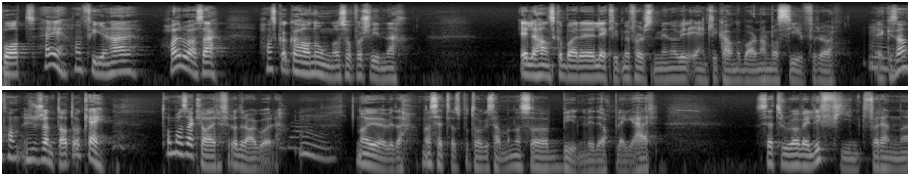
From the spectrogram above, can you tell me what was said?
På at hei, han fyren her har roa seg. Han skal ikke ha noen unge og så forsvinne. Eller han skal bare leke litt med følelsene mine og vil egentlig ikke ha noe barn. Han bare sier for å ikke sant? Han, Hun skjønte at OK, Thomas er klar for å dra av gårde. Nå gjør vi det. Nå setter vi oss på toget sammen, og så begynner vi det opplegget her. Så jeg tror det var veldig fint for henne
